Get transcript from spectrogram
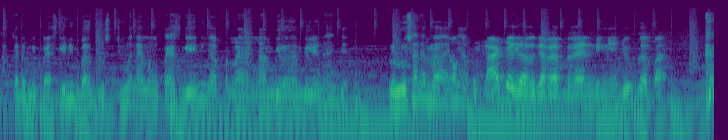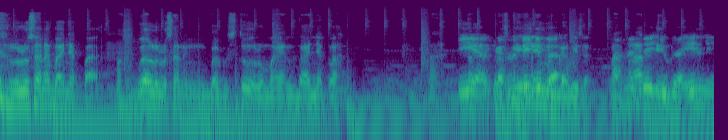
akademi PSG ini bagus. Cuman emang PSG ini nggak pernah ngambil-ngambilin aja. Lulusannya Emang banyak. aja gara-gara brandingnya juga pak. Lulusannya banyak pak. Maksud gua lulusan yang bagus tuh lumayan banyak lah nah Iya, karena dia juga- nggak bisa. karena dia juga ini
